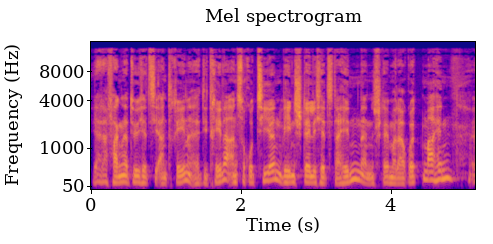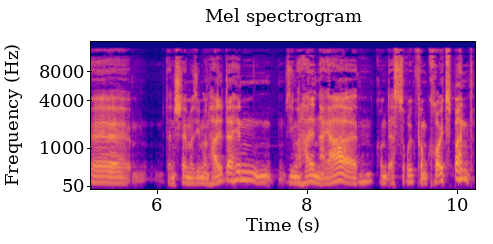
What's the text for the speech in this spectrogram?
Ja, da fangen natürlich jetzt die, an Trainer, äh, die Trainer an zu rotieren. Wen stelle ich jetzt dahin? Dann stellen wir da Röttmar hin. Äh, dann stellen wir Simon Hall dahin. Simon Hall, naja, kommt erst zurück vom Kreuzband.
